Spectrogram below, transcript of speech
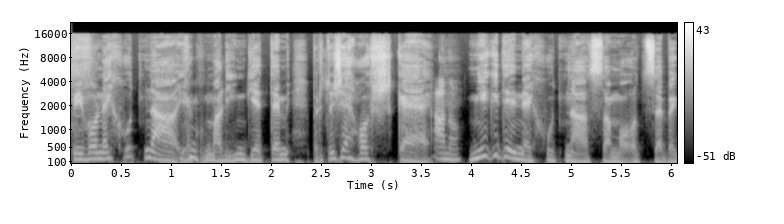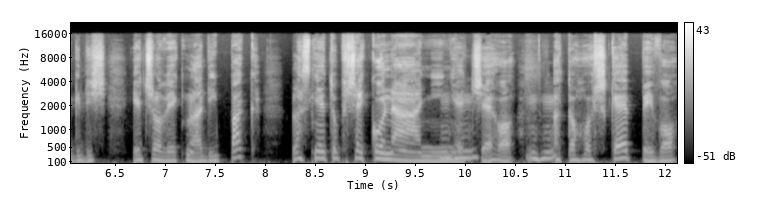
Pivo nechutná jako malým dětem, protože hořké ano. nikdy nechutná samo od sebe, když je člověk mladý. Pak vlastně je to překonání mm-hmm. něčeho mm-hmm. a to hořké pivo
